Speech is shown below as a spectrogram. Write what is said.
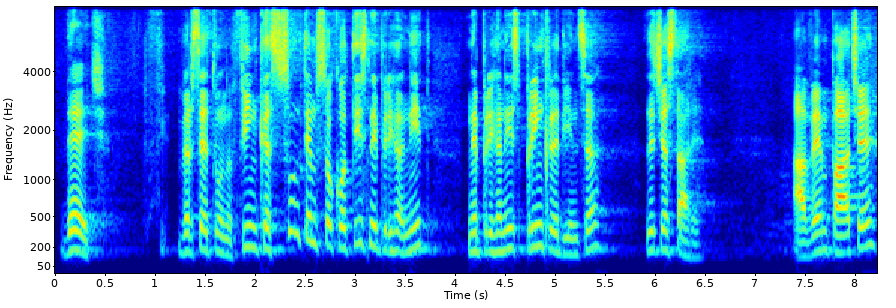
Deci, versetul 1. Fiindcă suntem socotiți neprihănit, neprihăniți prin credință, zice stare. Avem pace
